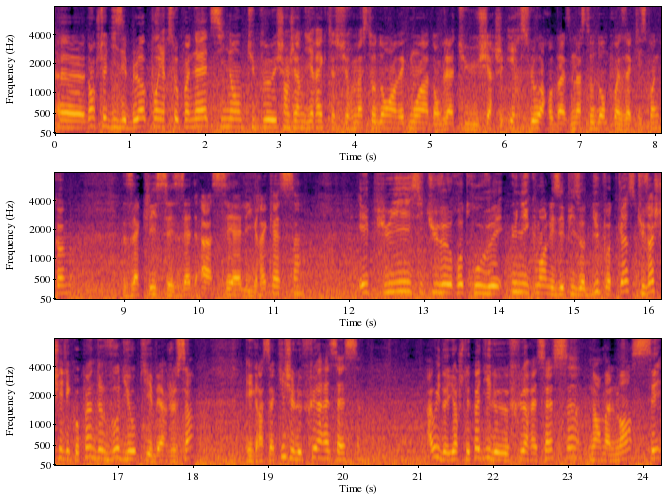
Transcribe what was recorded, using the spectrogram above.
Euh, donc je te disais blog.irslo.net, sinon tu peux échanger en direct sur Mastodon avec moi. Donc là tu cherches irslo.mastodon.zaclis.com. Zaclis c'est Z-A-C-L-Y-S. Et puis si tu veux retrouver uniquement les épisodes du podcast, tu vas chez les copains de Vodio qui hébergent ça. Et grâce à qui j'ai le flux RSS. Ah oui d'ailleurs je t'ai pas dit le flux RSS, normalement c'est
